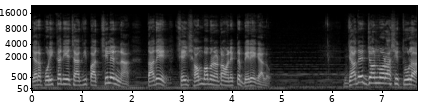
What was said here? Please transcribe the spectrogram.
যারা পরীক্ষা দিয়ে চাকরি পাচ্ছিলেন না, তাদের সেই সম্ভাবনাটা অনেকটা বেড়ে গেল। যাদের জন্মরাশি তুলা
